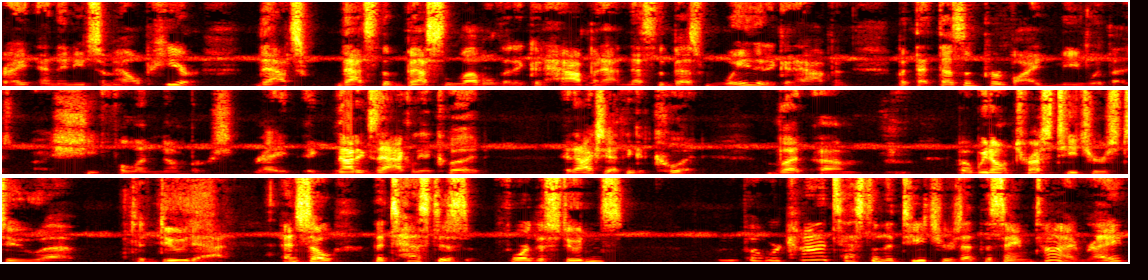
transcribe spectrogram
right? And they need some help here. That's that's the best level that it could happen at, and that's the best way that it could happen. But that doesn't provide me with a, a sheet full of numbers, right? It- not exactly. It could. It actually, I think it could, but um, but we don't trust teachers to uh, to do that. And so the test is for the students, but we're kind of testing the teachers at the same time, right?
